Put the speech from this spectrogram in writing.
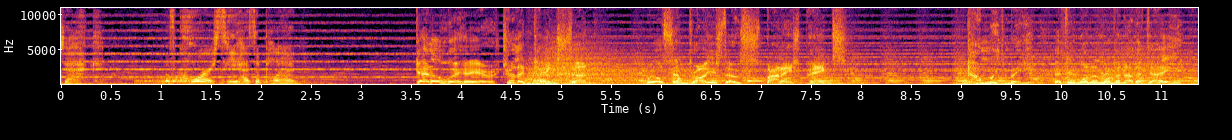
Jack. Of course, he has a plan. Get over here to the Kingston. We'll surprise those Spanish pigs. Come with me if you want to live another day.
